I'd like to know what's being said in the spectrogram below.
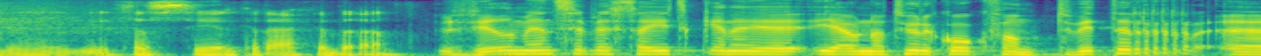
Nee, dat is zeer graag gedaan. Veel mensen bij Said kennen jou natuurlijk ook van Twitter, uh,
